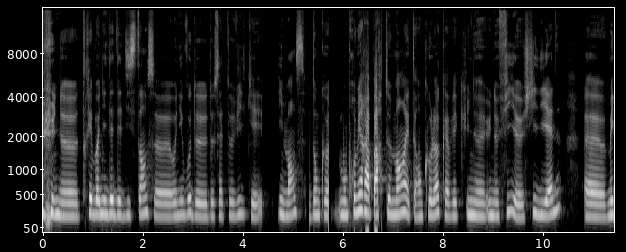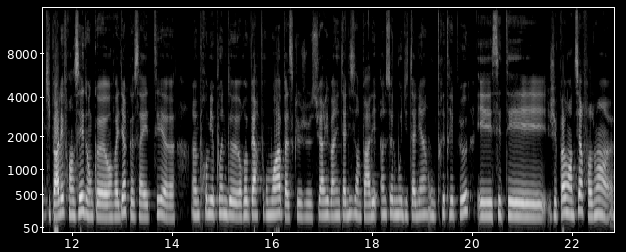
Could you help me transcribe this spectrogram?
une très bonne idée des distances au niveau de, de, cette ville qui est immense. Donc mon premier appartement était en coloc avec une, une fille euh, chilienne, euh, mais qui parlait français. Donc euh, on va dire que ça a été un premier point de repère pour moi parce que je suis arrivée en Italie sans parler un seul mot d'italien ou très très peu. Et c'était, je vais pas mentir, franchement,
